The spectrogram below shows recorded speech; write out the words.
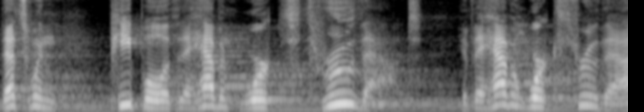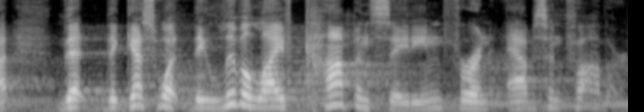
that's when people, if they haven't worked through that, if they haven't worked through that, that, that guess what? They live a life compensating for an absent father.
